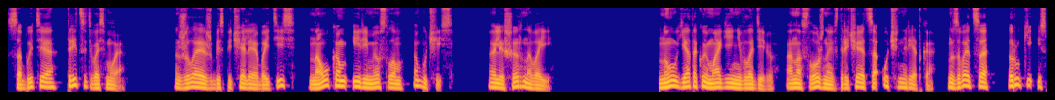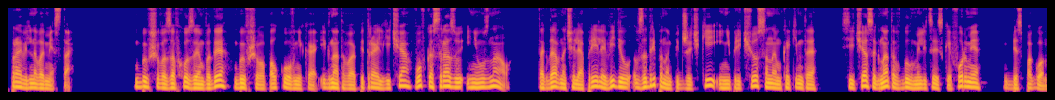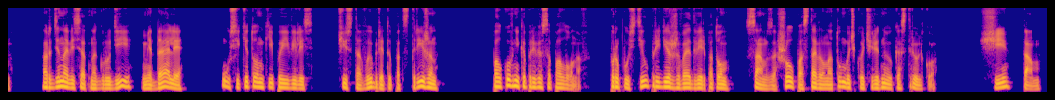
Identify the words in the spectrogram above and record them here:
Событие 38. Желаешь без печали обойтись, наукам и ремеслам обучись. Алишер Наваи. Ну, я такой магией не владею. Она сложная и встречается очень редко. Называется «руки из правильного места». Бывшего завхоза МВД, бывшего полковника Игнатова Петра Ильича Вовка сразу и не узнал. Тогда, в начале апреля, видел в задрипанном пиджачке и непричесанном каким-то Сейчас Игнатов был в милицейской форме, без погон. Ордена висят на груди, медали. Усики тонкие появились, чисто выбрит и подстрижен. Полковника привез Аполлонов. Пропустил, придерживая дверь, потом сам зашел, поставил на тумбочку очередную кастрюльку. Щи там.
